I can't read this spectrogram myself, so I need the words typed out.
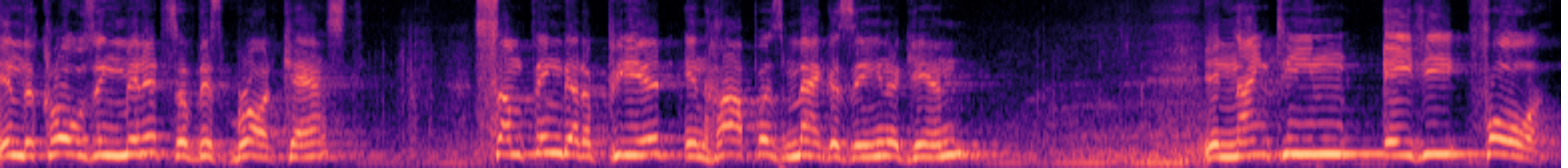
in the closing minutes of this broadcast something that appeared in Harper's Magazine again in 1984.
